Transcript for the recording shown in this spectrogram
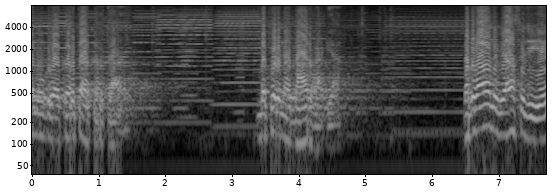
અનુગ્રહ કરતા કરતા બપોરના બાર વાગ્યા. ભગવાન વ્યાસજીએ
